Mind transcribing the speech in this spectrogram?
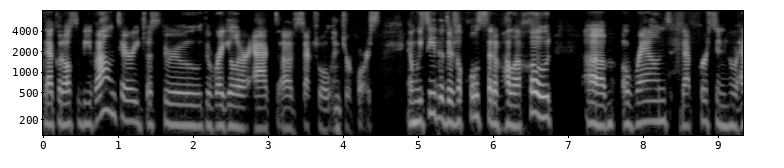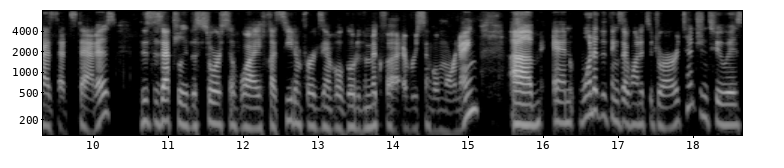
That could also be voluntary just through the regular act of sexual intercourse. And we see that there's a whole set of halachot um, around that person who has that status. This is actually the source of why Hasidim, for example, go to the mikveh every single morning. Um, and one of the things I wanted to draw our attention to is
